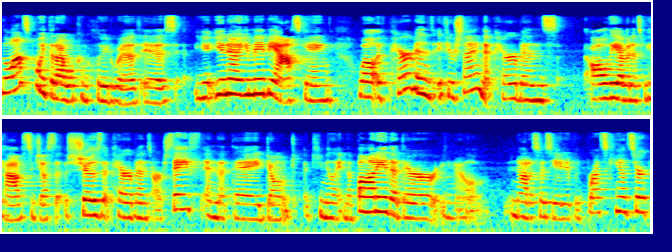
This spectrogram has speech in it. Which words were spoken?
The last point that I will conclude with is, you, you know, you may be asking, well, if parabens, if you're saying that parabens, all the evidence we have suggests that shows that parabens are safe and that they don't accumulate in the body, that they're, you know, not associated with breast cancer,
